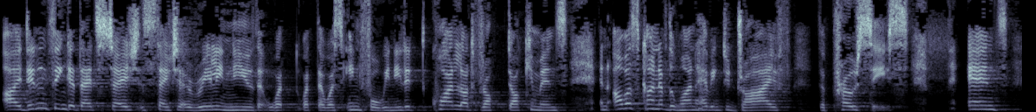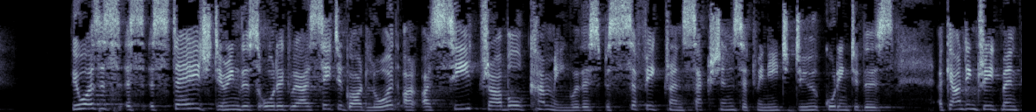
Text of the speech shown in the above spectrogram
I didn't think at that stage, stage I really knew that what, what there was in for. We needed quite a lot of documents and I was kind of the one having to drive the process. And there was a, a, a stage during this audit where I said to God, Lord, I, I see trouble coming with the specific transactions that we need to do according to this accounting treatment.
